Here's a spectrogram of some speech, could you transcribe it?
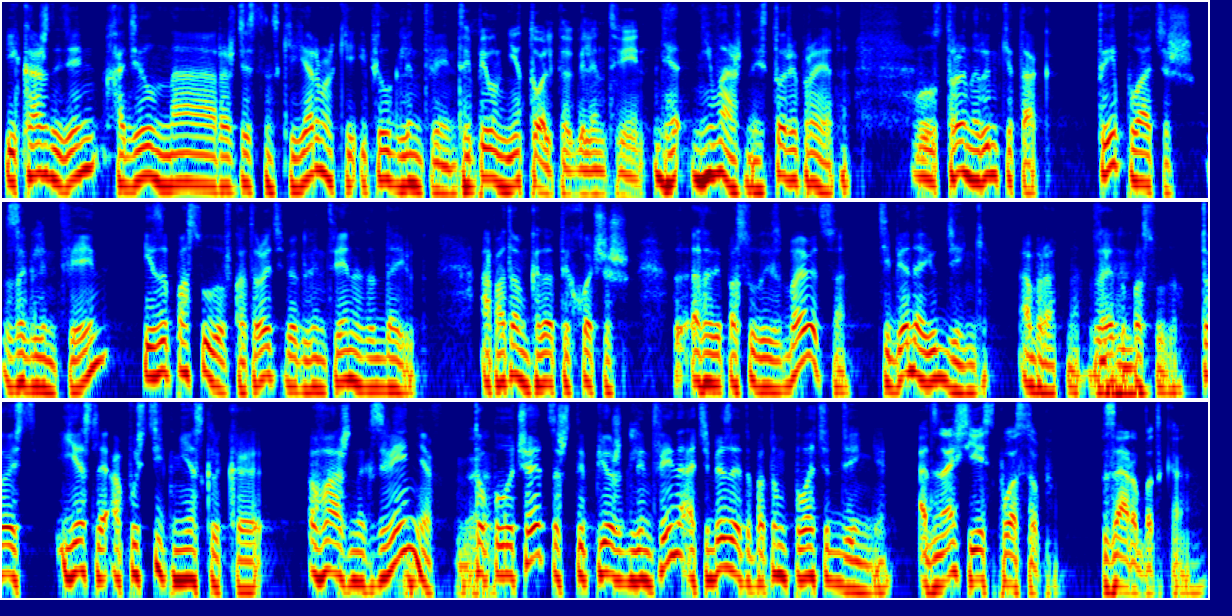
и каждый день ходил на рождественские ярмарки и пил глинтвейн. Ты пил не только Глинтвейн. Нет, неважно, история про это. Устроены рынки так. Ты платишь за глинтвейн и за посуду, в которой тебе глинтвейн этот дают. А потом, когда ты хочешь от этой посуды избавиться, тебе дают деньги обратно за эту Мгм. посуду. То есть, если опустить несколько важных звеньев, Да. то получается, что ты пьешь глинтвейн, а тебе за это потом платят деньги. А ты знаешь, есть способ заработка.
